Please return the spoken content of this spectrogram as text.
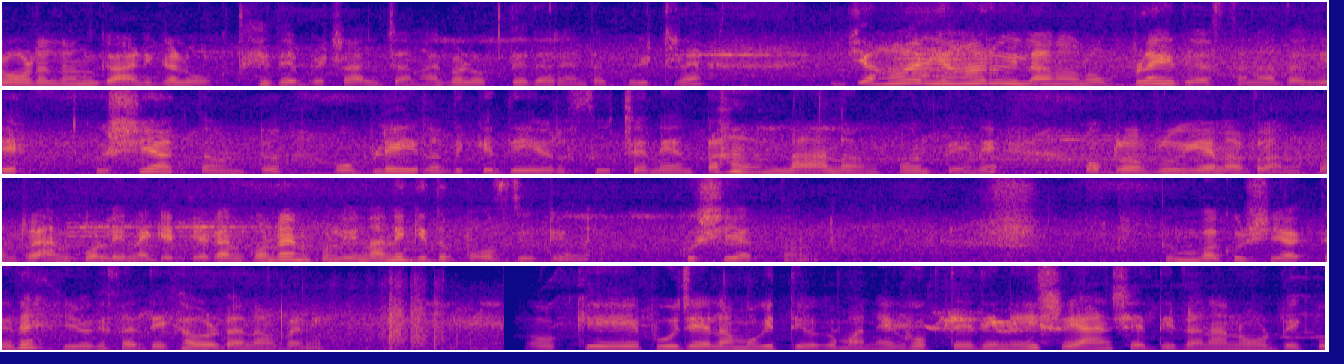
ರೋಡಲ್ಲಿ ಒಂದು ಗಾಡಿಗಳು ಹೋಗ್ತಾ ಇದೆ, ಬಿಟ್ರೆ ಅಲ್ಲಿ ಜನಗಳು ಹೋಗ್ತಿದ್ದಾರೆ ಅಂತ ಬಿಟ್ಟರೆ ಯಾರು ಯಾರೂ ಇಲ್ಲ. ನಾನು ಒಬ್ಬಳೇ ದೇವಸ್ಥಾನದಲ್ಲಿ ಖುಷಿ ಆಗ್ತಾ ಉಂಟು. ಒಬ್ಬಳೇ ಇರೋದಕ್ಕೆ ದೇವರ ಸೂಚನೆ ಅಂತ ನಾನು ಅಂದ್ಕೊತೀನಿ ಒಬ್ರೊಬ್ರು ಏನಾದರೂ ಅಂದ್ಕೊಂಡ್ರೆ ಅಂದ್ಕೊಳ್ಳಿ ನೆಗೆಟಿವ್ ಅಂದ್ಕೊಂಡ್ರೆ ಅಂದ್ಕೊಳ್ಳಿ ನನಗಿದು ಪಾಸಿಟಿವ್ನೇ ಖುಷಿ ಆಗ್ತಾ ಉಂಟು ತುಂಬ ಖುಷಿ ಆಗ್ತಿದೆ ಇವಾಗ ಸದ್ಯಕ್ಕೆ ಹೊರಡೋಣ ಬನ್ನಿ ಓಕೆ ಪೂಜೆ ಎಲ್ಲ ಮುಗೀತು ಇವಾಗ ಮನೆಗೆ ಹೋಗ್ತಾ ಇದ್ದೀನಿ ಶ್ರೇಯಾಂಶ್ ಎದ್ದಿದ್ದಾನ ನೋಡಬೇಕು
